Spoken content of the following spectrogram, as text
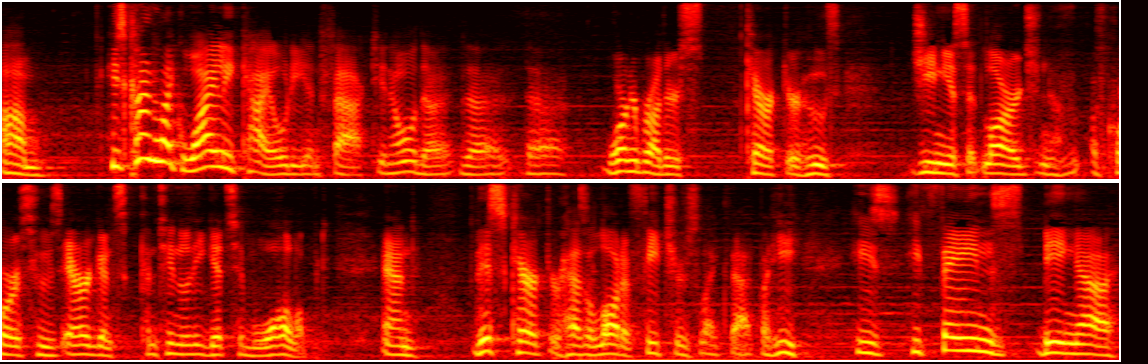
Um, he's kind of like Wile E. Coyote, in fact, you know, the, the, the Warner Brothers character who's genius at large, and of course, whose arrogance continually gets him walloped. And this character has a lot of features like that, but he, he's, he feigns being a,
